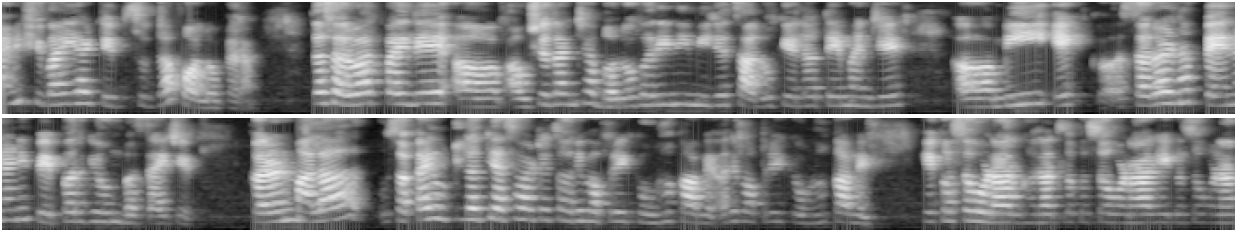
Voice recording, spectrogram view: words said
आणि शिवाय ह्या टिप्स सुद्धा फॉलो करा. तर सर्वात पहिले औषधांच्या बरोबरीने मी जे चालू केलं ते म्हणजे मी एक सरळ ना पेन आणि पेपर घेऊन बसायचे. कारण मला सकाळी उठलं की असं वाटायचं अरे बापरे केवढं काम आहे अरे बापरे केवढं काम आहे. हे कसं होणार घरातलं कसं होणार हे कसं होणार?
